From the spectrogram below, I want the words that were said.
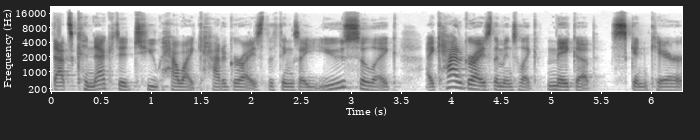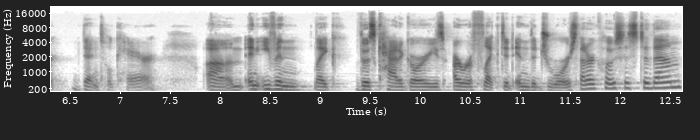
That's connected to how I categorize the things I use. So like I categorize them into like makeup, skincare, dental care. Um, and even like those categories are reflected in the drawers that are closest to them.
